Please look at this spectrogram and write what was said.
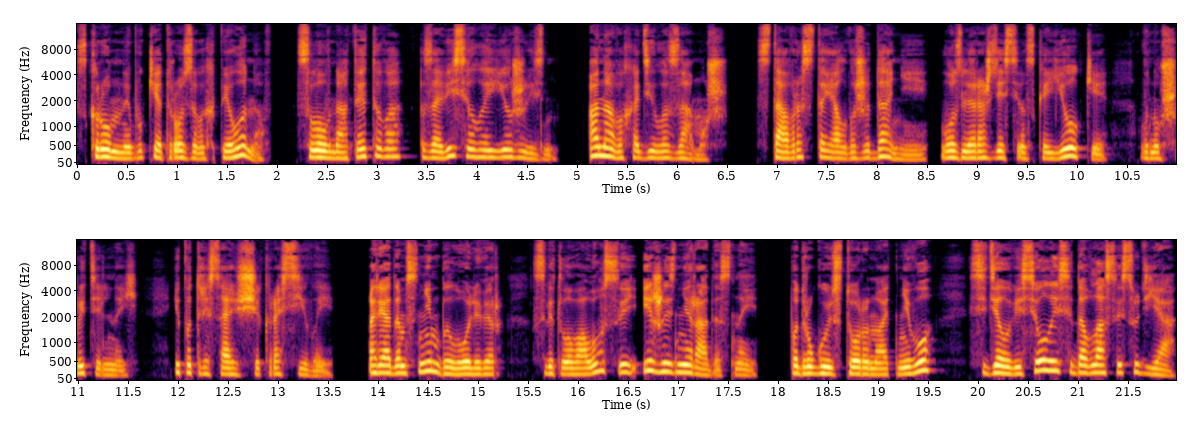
скромный букет розовых пионов, словно от этого зависела ее жизнь. Она выходила замуж. Ставра стоял в ожидании возле рождественской елки, внушительной и потрясающе красивой. Рядом с ним был Оливер, светловолосый и жизнерадостный, по другую сторону от него сидел веселый седовласый судья,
